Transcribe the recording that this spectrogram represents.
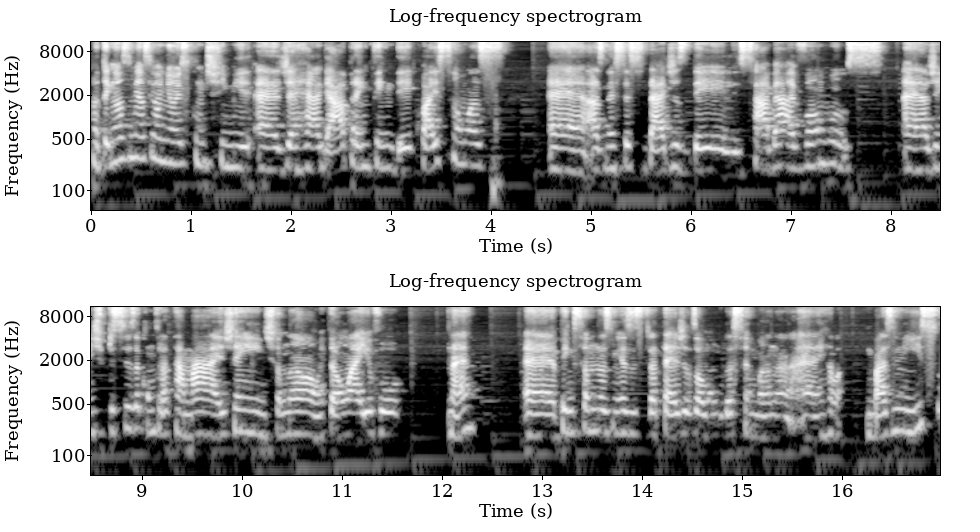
Eu tenho as minhas reuniões com o time é, de RH para entender quais são as, é, as necessidades deles, sabe? Ah, vamos, é, a gente precisa contratar mais gente ou não. Então, aí eu vou, né? É, pensando nas minhas estratégias ao longo da semana é, em base nisso.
